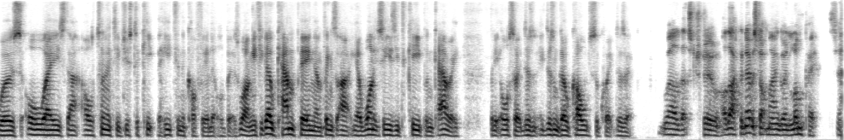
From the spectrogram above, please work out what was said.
was always that alternative just to keep the heat in the coffee a little bit as well. And if you go camping and things like that, you know, one, it's easy to keep and carry, but it also it doesn't it doesn't go cold so quick, does it? Well, that's true. Although I could never stop mine going lumpy. So.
